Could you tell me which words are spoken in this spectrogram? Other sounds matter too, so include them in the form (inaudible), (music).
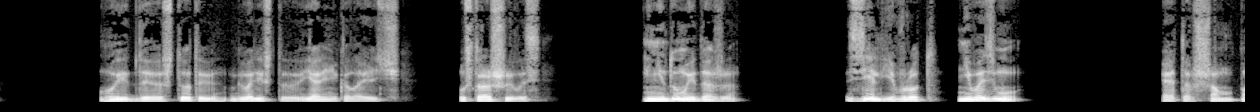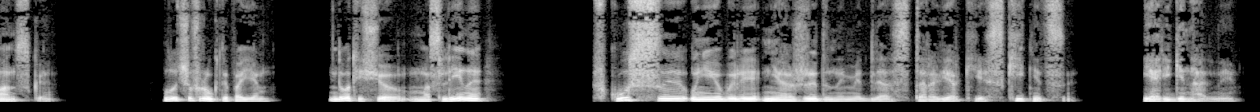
Ой, да что ты говоришь-то, Ярий Николаевич? Устрашилась. И не думай даже. Зелье в рот не возьму. Это шампанское. Лучше фрукты поем. Да вот еще маслины. Вкусы у нее были неожиданными для староверки-скитницы и оригинальные.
